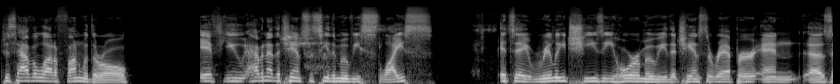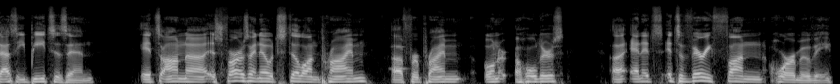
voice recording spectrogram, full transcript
just have a lot of fun with the role. If you haven't had the chance to see the movie Slice, it's a really cheesy horror movie that Chance the Rapper and uh, Zazie Beetz is in. It's on, uh, as far as I know, it's still on Prime uh, for Prime owner uh, holders, uh, and it's it's a very fun horror movie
